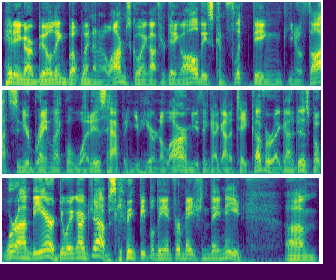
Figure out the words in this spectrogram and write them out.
hitting our building, but when an alarm's going off, you're getting all these conflicting, you know, thoughts in your brain like, well, what is happening? You hear an alarm, you think, I got to take cover, I got to do this. But we're on the air doing our jobs, giving people the information they need. Um,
